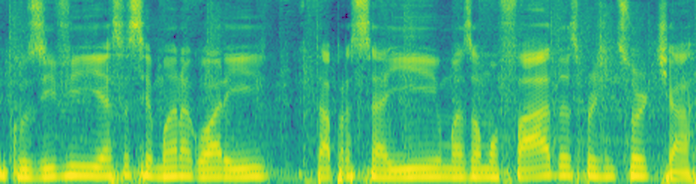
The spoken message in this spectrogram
Inclusive, essa semana agora aí tá pra sair umas almofadas pra gente sortear.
